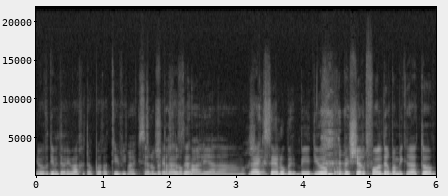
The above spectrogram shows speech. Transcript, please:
הם עובדים עם המערכת האופרטיבית. האקסל הוא בטח הזה. לוקאלי על המחשב. והאקסל הוא בדיוק ב shared folder במקרה הטוב,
